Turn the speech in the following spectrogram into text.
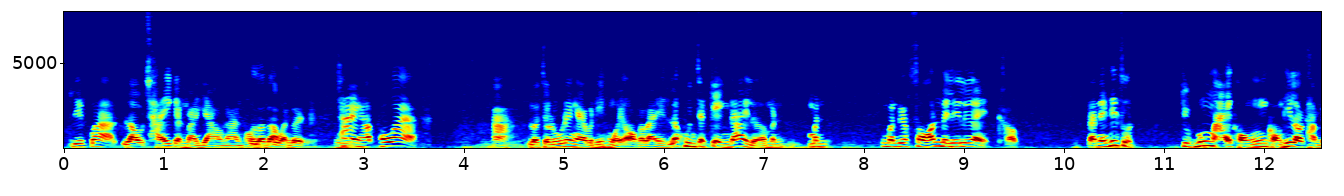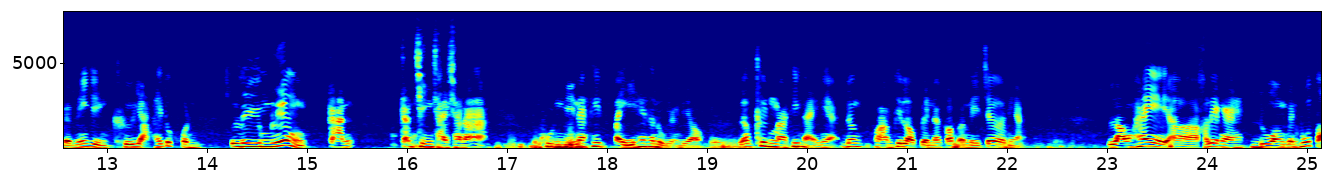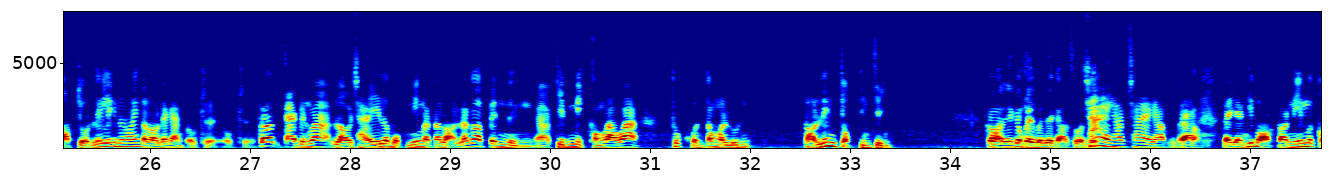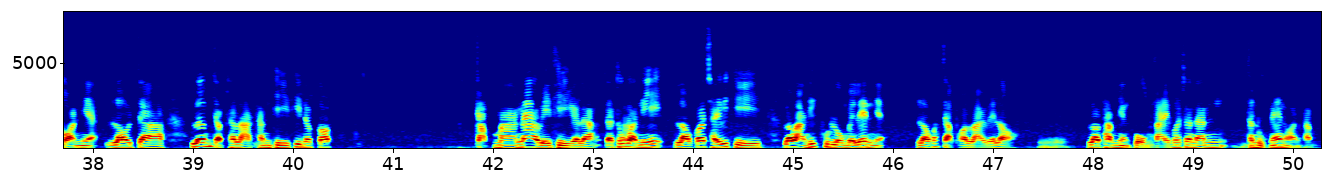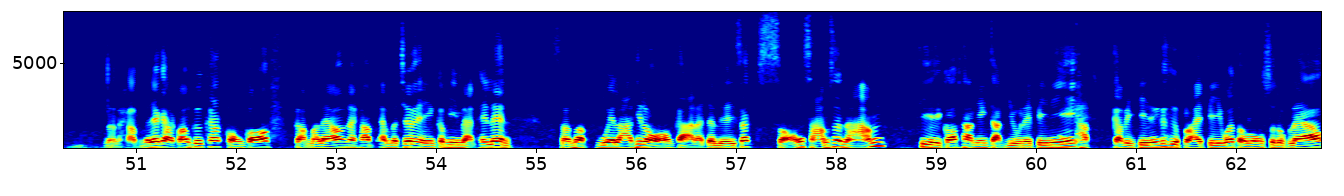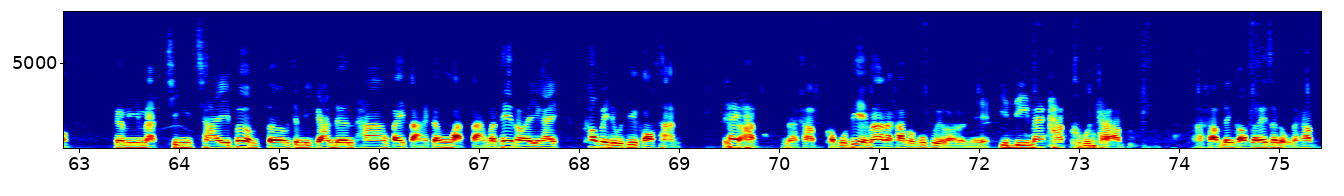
เรียกว่าเราใช้กันมายาวนานพอสระมดับควรหนึ่งใช่ครับ เพราะว่า อะเราจะรู้ได้ไงวันนี้หวยออกอะไร แล้วคุณจะเก่งได้เหรอมันมันมันจะซ้อนไปเรื่อยครับๆ แต่ในที่สุดจุดมุ่งหมายของของที่เราทำแบบนี้จริง คืออยากให้ทุกคนลืมเรื่องการการชิงชัยชนะ คุณมีหน้าที่ตีให้สนุกอย่างเดียวอืมแล้วขึ้นมาที่ไหนเนี่ยเรื่องความที่เราเป็นนักกอล์ฟอเมเจอร์เนี่ยเราให้เอ่อเขาเรียกไงดวงเป็นผู้ตอบโจทย์เล็กๆน้อยๆกับเราแล้วกันโอเคโอเคก็กลายเป็นว่าเราใช้ระบบนี้มาตลอดแล้วก็เป็นหนึ่งอ่ากิมมิคของเราว่าทุกคนต้องมาลุ้นตอนเล่นจบจริง ก็อันนี้ก็เป็นบรรยากาศส่วนหๆนึ่ง ใช่ครับใช่ครับนะแต่ครับ แต่อย่างที่บอกตอนนี้เมื่อก่อนเนี่ย เราจะเริ่มจับฉลากทันทีที่นักกอล์ฟกลับมาหน้าเวทีกันแล้ว แต่ทุกวันนี้เราก็ใช้วิธีระหว่างที่คุณลงไปเล่นเนี่ย เราก็จับออนไลน์ไว้รออืมเราทำอย่างโปร่งใสเพราะฉะนั้นสนุกแน่นอนครับ นั่นแหละครับบรรยากาศความคึกคักของกอล์ฟกลับมาแล้วนะครับแอมเบอร์เองก็มีแมตช์ให้เล่นสำหรับเวลาที่เราออกอากาศอาจจะเหลืออีกสัก 2 3 สนาม ที่กอล์ฟไทม์ยังจัดอยู่ในปีนี้ ครับ กับอีกทีนึงก็คือปลายปีว่าตกลงสรุปแล้ว จะมีแมตช์ชิงชัยเพิ่มเติมจะมีการเดินทางไปต่างจังหวัดต่างประเทศอะไรยังไง เข้าไปดูที่กอล์ฟทันใช่ครับนะครับขอบคุณพี่เอมากนะครับมาพูดคุยกับเราองนี้ ยินดีมากครับขอบคุณครับนะครับเล่นกอล์ฟกันให้สนุกนะครับ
